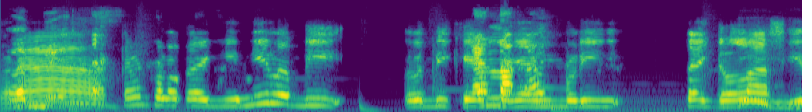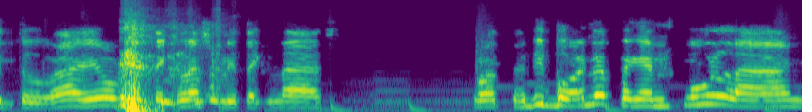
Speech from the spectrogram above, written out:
Nah kan kalau kayak gini lebih lebih kayak Enak pengen beli teh gelas gitu ayo beli teh gelas beli teh gelas kalau tadi bawaannya pengen pulang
